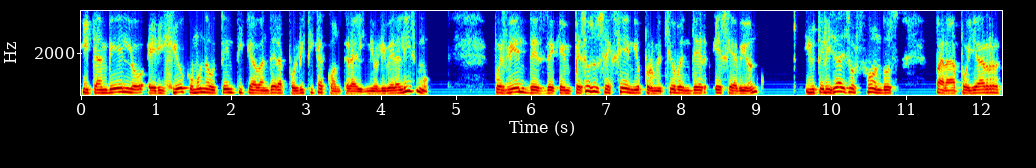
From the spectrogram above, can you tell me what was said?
y también lo erigió como una auténtica bandera política contra el neoliberalismo. Pues bien, desde que empezó su sexenio prometió vender ese avión y utilizar esos fondos para apoyar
